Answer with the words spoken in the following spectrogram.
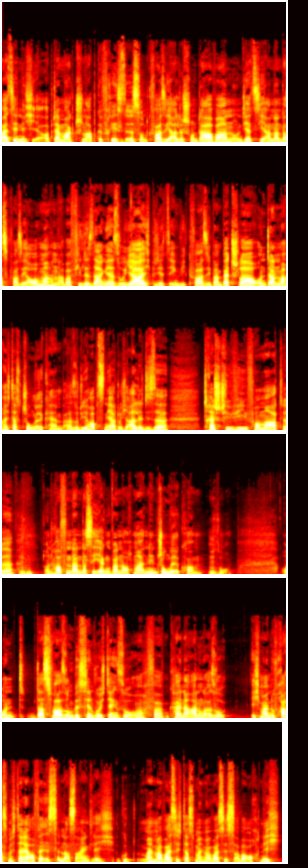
Weiß ich nicht, ob der Markt schon abgefräst ist und quasi alle schon da waren und jetzt die anderen das quasi auch machen. Aber viele sagen ja so, ja, ich bin jetzt irgendwie quasi beim Bachelor und dann mache ich das Dschungelcamp. Also Mhm. die hopsen ja durch alle diese Trash-TV-Formate Mhm. und hoffen dann, dass sie irgendwann auch mal in den Dschungel kommen. Mhm. So. Und das war so ein bisschen, wo ich denke, so, oh, keine Ahnung, also ich meine, du fragst mich dann ja auch, wer ist denn das eigentlich? Gut, manchmal weiß ich das, manchmal weiß ich es aber auch nicht.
